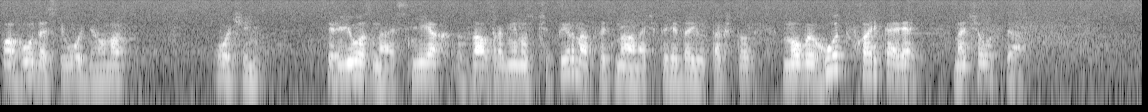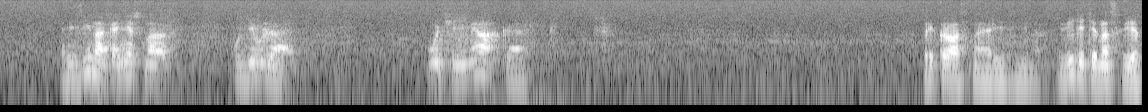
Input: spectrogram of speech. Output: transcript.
погода сегодня у нас очень серьезная. Снег, завтра минус 14 на ночь передают. Так что Новый год в Харькове начался. Резина, конечно, удивляет. Очень мягкая. Прекрасная резина. Видите на свет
